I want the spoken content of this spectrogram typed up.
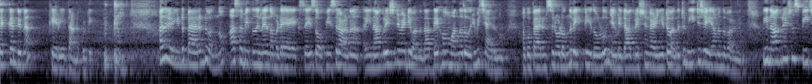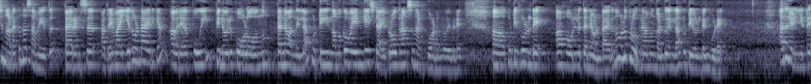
സെക്കൻഡിന് കയറിയതാണ് കുട്ടി. അത് കഴിഞ്ഞിട്ട് പാരന്റ് വന്നു. ആ സമയത്ത് തന്നെ നമ്മുടെ എക്സൈസ് ഓഫീസറാണ് ഇനാഗ്രേഷന് വേണ്ടി വന്നത്. അദ്ദേഹം വന്നത് ഒരുമിച്ചായിരുന്നു. അപ്പോൾ പാരന്റ്സിനോട് ഒന്ന് വെയിറ്റ് ചെയ്തോളൂ. ഞങ്ങൾ ഇനാഗ്രേഷൻ കഴിഞ്ഞിട്ട് വന്നിട്ട് മീറ്റ് ചെയ്യാമെന്ന് പറഞ്ഞു. ഇനാഗ്രേഷൻ സ്പീച്ച് നടക്കുന്ന സമയത്ത് പാരന്റ്സ് അത്രയും വയ്യതുകൊണ്ടായിരിക്കാം അവർ പോയി. പിന്നെ ഒരു കോളോ ഒന്നും തന്നെ വന്നില്ല. കുട്ടി നമുക്ക് എൻഗേജ്ഡ് ആയി. പ്രോഗ്രാംസ് നടക്കുവാണല്ലോ ഇവിടെ. ഡേ ആ ഹോളിൽ തന്നെ ഉണ്ടായിരുന്നു. അവൾ പ്രോഗ്രാമും കണ്ടു. എല്ലാ കുട്ടികളുടെയും കൂടെ. അത് കഴിഞ്ഞിട്ട്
